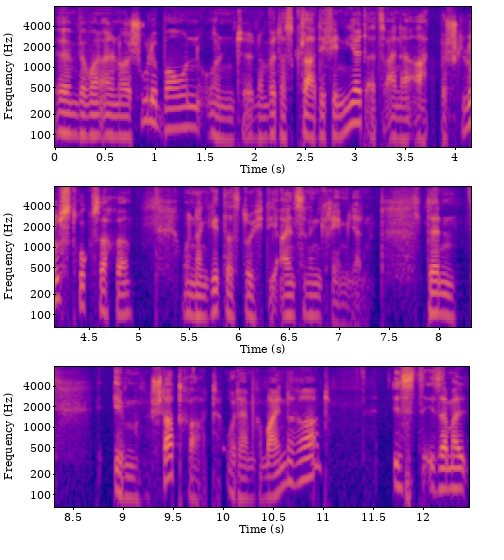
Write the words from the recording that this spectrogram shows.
Ähm, wir wollen eine neue Schule bauen und äh, dann wird das klar definiert als eine Art Beschlussdrucksache und dann geht das durch die einzelnen Gremien. Denn im Stadtrat oder im Gemeinderat ist, ich sag mal,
